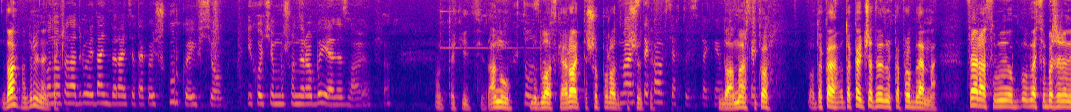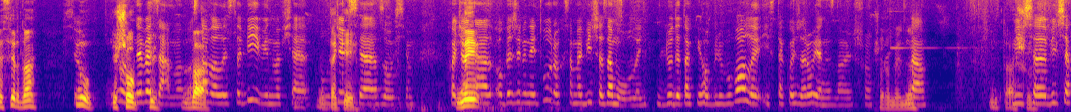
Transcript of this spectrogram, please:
Да? На другий день Воно так? вже на другий день береться такою шкуркою і все. І хоч йому що не роби, я не знаю. що. От такі ці. А ну, Хто будь знає? ласка, радьте, що порадити, це. стикався хтось з таким. Да, Скажіть, така, отака, отака дівчата, проблема. Це раз весь обезжирений сир, да? всьо. ну, пішов не веземо. да. Оставили собі, він взагалі Такий. получився зовсім. Хоча Не- на обезжирений творог саме більше замовлень. Люди так його блювували, і з такою жарою я не знаю, що. Що робити, да? Да. Ну, та, що? Більше, більше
